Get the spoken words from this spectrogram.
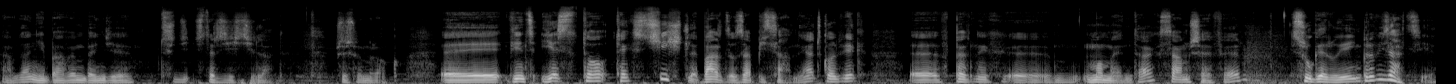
Prawda? Niebawem będzie 30, 40 lat w przyszłym roku. E, więc jest to tekst ściśle bardzo zapisany, aczkolwiek w pewnych e, momentach sam Szefer sugeruje improwizację.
